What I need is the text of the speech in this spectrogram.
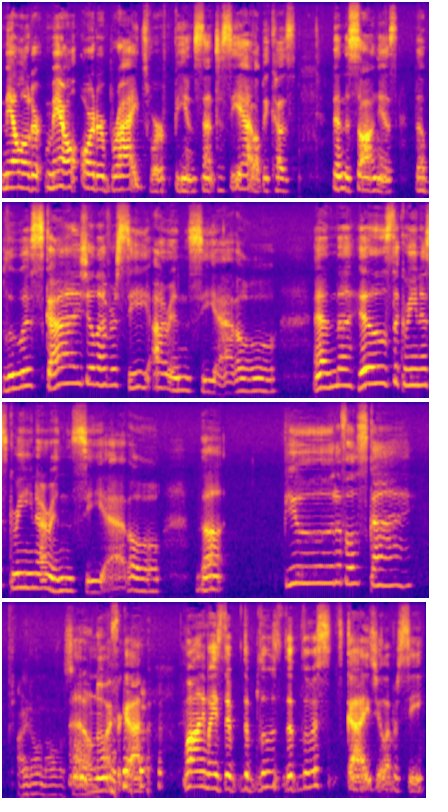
mail order mail order brides were being sent to Seattle because then the song is the bluest skies you'll ever see are in Seattle and the hills the greenest green are in Seattle the beautiful sky I don't know the song. I don't know. I forgot. well, anyways, the the blues, the bluest skies you'll ever see.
